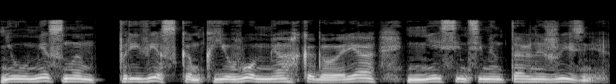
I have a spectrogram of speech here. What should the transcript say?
неуместным привеском к его, мягко говоря, не сентиментальной жизни.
